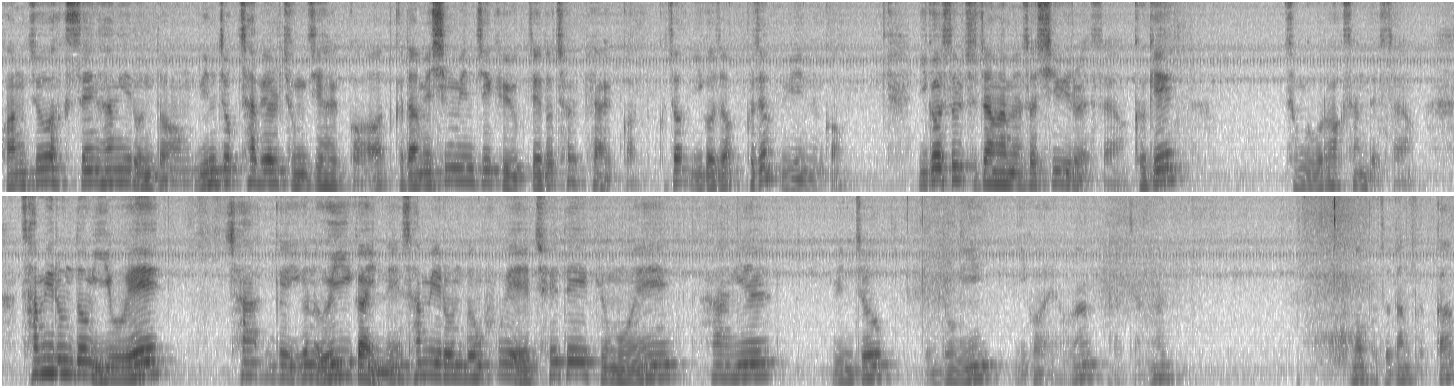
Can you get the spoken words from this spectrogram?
광주 학생 항일 운동, 민족 차별 중지할 것, 그 다음에 식민지 교육제도 철폐할 것, 그죠? 이거죠, 그죠? 위에 있는 거. 이것을 주장하면서 시위를 했어요. 그게 전국으로 확산됐어요. 3.1 운동 이후에 사, 그러니까 이건 의의가 있네. 3.1운동 후에 최대 규모의 항일 민족 운동이 이거예요. 알았잖아. 한번 보조당 볼까?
